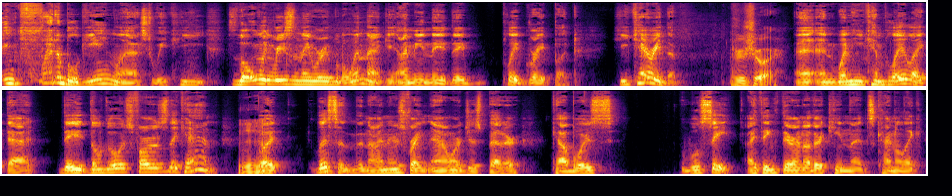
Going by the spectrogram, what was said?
incredible game last week. He's the only reason they were able to win that game. I mean, they they played great, but he carried them. For sure. And, and when he can play like that, they they'll go as far as they can. Yeah. But listen, the Niners right now are just better. Cowboys, we'll see. I think they're another team that's kind of like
